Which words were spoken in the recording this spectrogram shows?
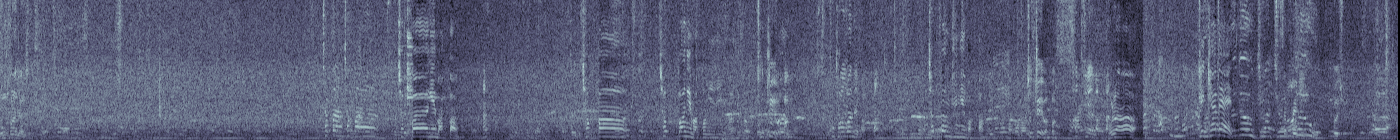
몸 푸는 장식 있어요. 첫방 첫방 첫방의 막방. 첫방 첫방의 막방이니. 첫 주에 막방? 첫방 막방? 첫방 중에 막방. 첫 주에 막방. 몰라. Take Kevin. So pretty. 보여줘.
